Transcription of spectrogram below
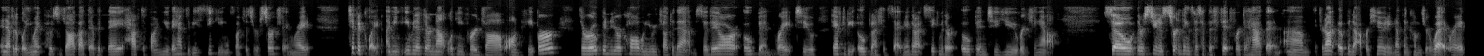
Inevitably, you might post a job out there, but they have to find you. They have to be seeking as much as you're searching, right? typically i mean even if they're not looking for a job on paper they're open to your call when you reach out to them. So they are open right to they have to be open i should say. Maybe they're not seeking but they're open to you reaching out. So there's you know certain things that just have to fit for it to happen. Um, if you're not open to opportunity nothing comes your way right?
